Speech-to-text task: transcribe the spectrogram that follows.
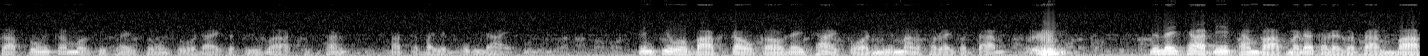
ปรับปรุงกรรมบทสิทธิ์ให้ทรงตัวได้ก็ถือว่าทุกท่านตัดอบายภูมิได้ ขึ้นที่ว่าบาปเก่าๆในชาติก่อนมีมากเท่าไรก็ตามและในชาตินี้ทำบาปมาแล้วเท่าไรก็ตาม บาป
